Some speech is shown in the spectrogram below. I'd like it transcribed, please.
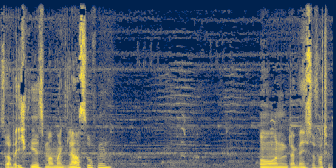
So, aber ich gehe jetzt mal mein Glas suchen. Und dann bin ich sofort hin.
